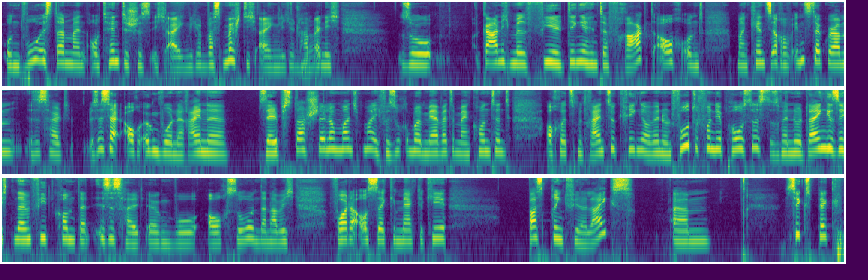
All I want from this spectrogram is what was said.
Und wo ist dann mein authentisches Ich eigentlich? Und was möchte ich eigentlich? Und habe Ja. eigentlich so gar nicht mehr viel Dinge hinterfragt auch und man kennt es ja auch auf Instagram, es ist halt, es ist halt auch irgendwo eine reine Selbstdarstellung manchmal. Ich versuche immer Mehrwert in meinen Content auch jetzt mit reinzukriegen, aber wenn du ein Foto von dir postest, also wenn nur dein Gesicht in deinem Feed kommt, dann ist es halt irgendwo auch so. Und dann habe ich vor der Auszeit gemerkt, okay, was bringt viele Likes? Ähm, Sixpack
